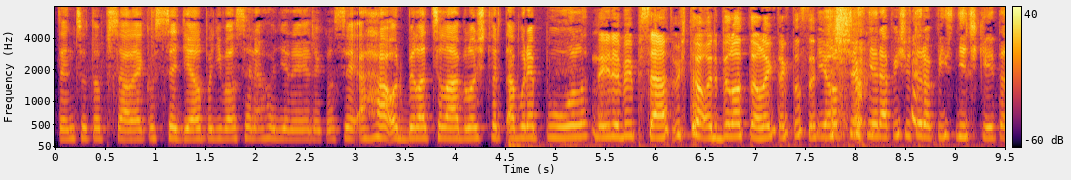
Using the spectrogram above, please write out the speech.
ten, co to psal, jako seděl, podíval se na hodiny, řekl si, aha, odbyla celá, bylo čtvrt a bude půl. Nejde mi psát, už to odbylo tolik, tak to se Jo, přesně, napíšu to do písničky, to,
